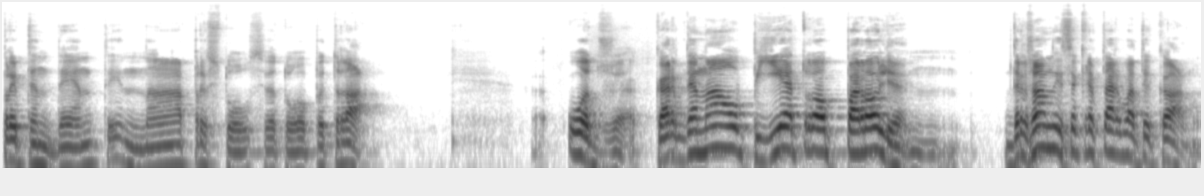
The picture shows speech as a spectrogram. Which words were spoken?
претенденти на престол святого Петра. Отже, кардинал П'єтро Паролін, державний секретар Ватикану.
